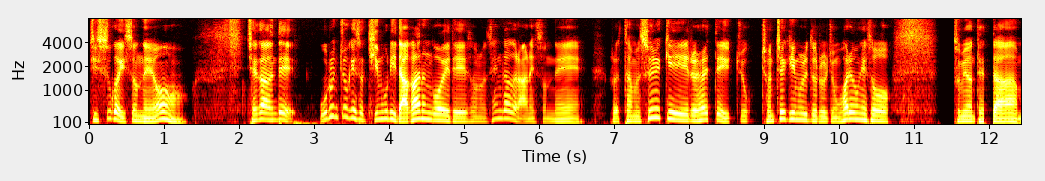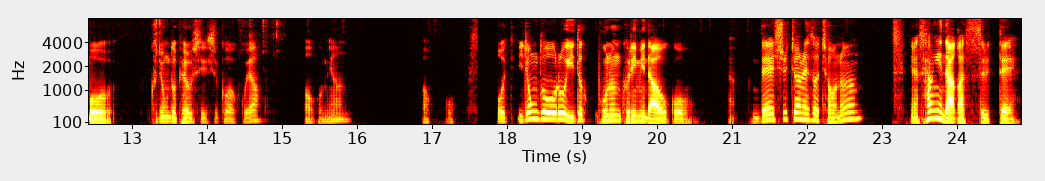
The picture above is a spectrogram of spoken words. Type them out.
뒷수가 있었네요. 제가 근데 오른쪽에서 기물이 나가는 거에 대해서는 생각을 안 했었네. 그렇다면 수일기를 할 때 이쪽 전체 기물들을 좀 활용해서 두면 됐다. 뭐 그 정도 배울 수 있을 것 같고요. 먹으면 먹고 뭐 이 정도로 이득 보는 그림이 나오고 자, 근데 실전에서 저는 그냥 상이 나갔을 때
